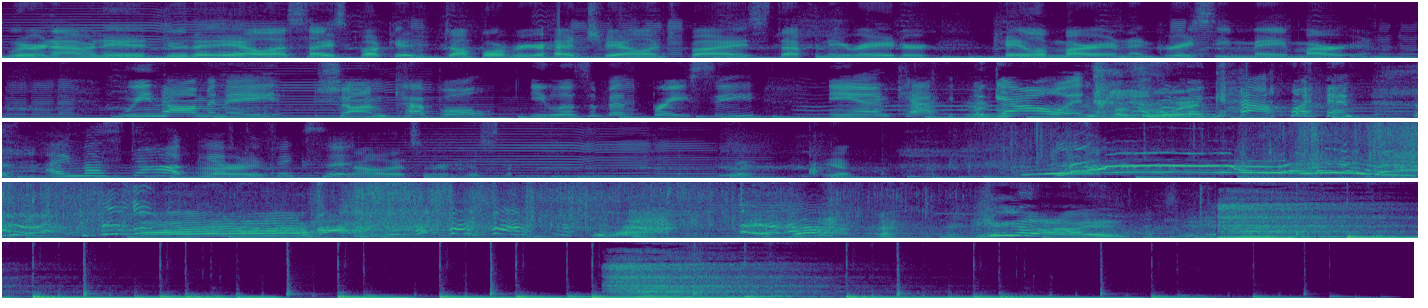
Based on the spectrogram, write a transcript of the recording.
We were nominated to do the ALS Ice Bucket Dump Over Your Head Challenge by Stephanie Rader, Caleb Martin, and Gracie May Martin. We nominate Sean Keppel, Elizabeth Bracey, and Kathy Mag- McGowan. McGowan. McGowan. I messed up. You All have right. to fix it. No, that's all right. That's Do it. Yep. 아!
